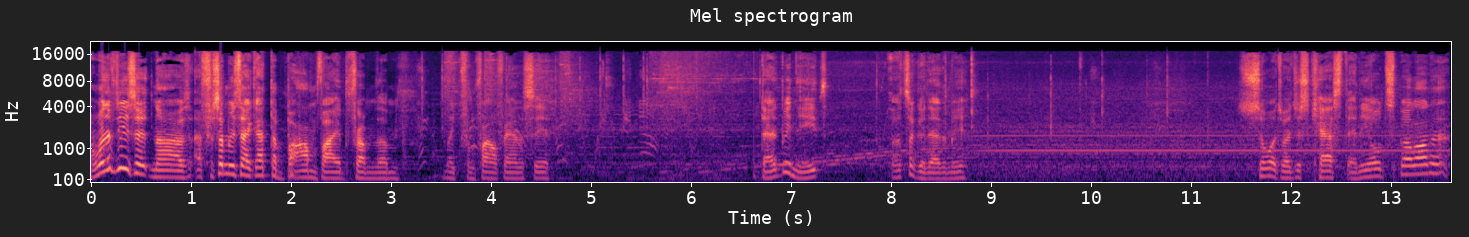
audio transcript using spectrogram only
I wonder if these are. Nah, for some reason I got the bomb vibe from them. Like from Final Fantasy. That'd be neat. That's a good enemy. So what, do I just cast any old spell on it?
